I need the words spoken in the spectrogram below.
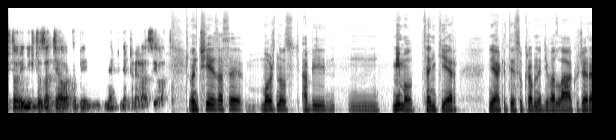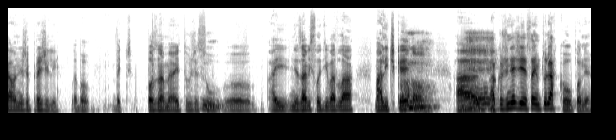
ktorý nikto zatiaľ akoby ne, neprerazil. Len či je zase možnosť, aby mm, mimo centier nejaké tie súkromné divadlá akože reálne že prežili. Lebo veď poznáme aj tu, že sú uh, aj nezávislé divadlá maličké. Áno. A hey. akože nežije sa im tu ľahko úplne.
